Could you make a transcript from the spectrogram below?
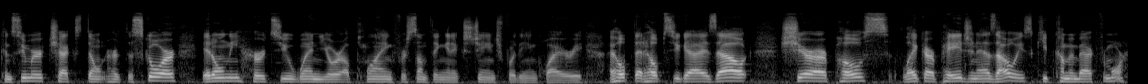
Consumer checks don't hurt the score. It only hurts you when you're applying for something in exchange for the inquiry. I hope that helps you guys out. Share our posts, like our page, and as always, keep coming back for more.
